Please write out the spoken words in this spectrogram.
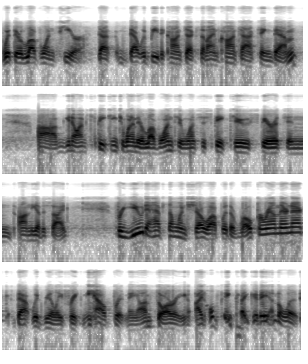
with their loved ones here. That that would be the context that I'm contacting them. Um, you know, I'm speaking to one of their loved ones who wants to speak to spirits in on the other side for you to have someone show up with a rope around their neck, that would really freak me out, Brittany. I'm sorry. I don't think I could handle it.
